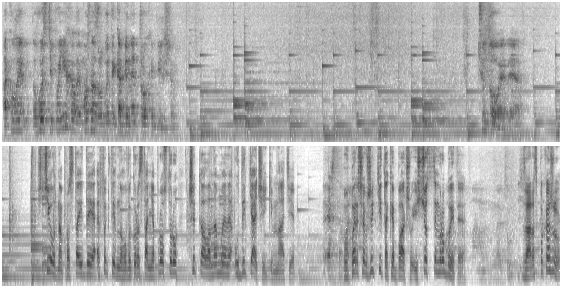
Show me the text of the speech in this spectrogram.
А коли гості поїхали, можна зробити кабінет трохи більшим. Чудова ідея. Ще одна проста ідея ефективного використання простору чекала на мене у дитячій кімнаті. Вперше в житті таке бачу, і що з цим робити? Зараз покажу.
